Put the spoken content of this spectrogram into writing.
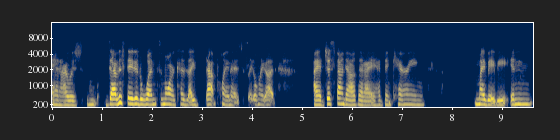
and I was devastated once more because I that point I was just like, oh my god, I had just found out that I had been carrying my baby in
